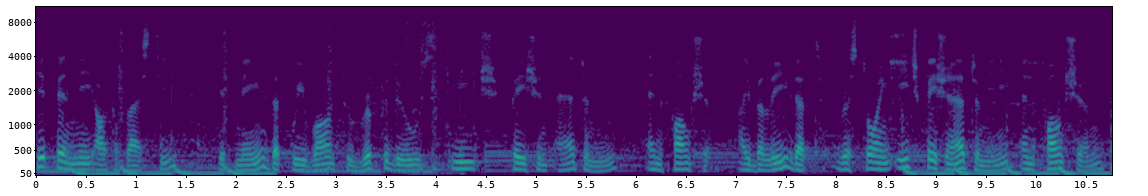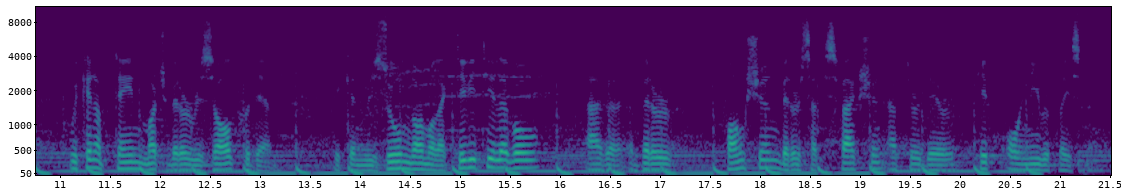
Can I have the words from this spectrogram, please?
hip and knee arthroplasty. It means that we want to reproduce each patient anatomy and function. I believe that restoring each patient anatomy and function, we can obtain much better result for them. They can resume normal activity level, have a, a better function, better satisfaction after their hip or knee replacement.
